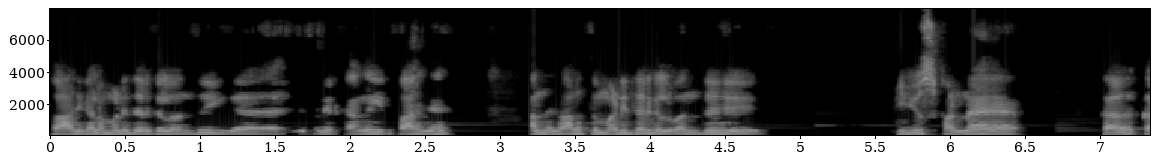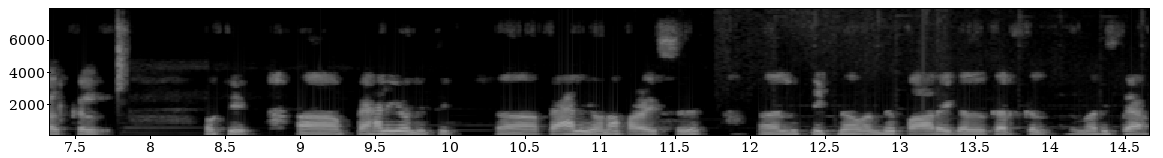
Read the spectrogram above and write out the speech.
ஸோ அதிகால மனிதர்கள் வந்து இங்கே இது பண்ணியிருக்காங்க இது பாருங்க. அந்த காலத்து மனிதர்கள் வந்து யூஸ் பண்ண க கற்கள். ஓகே பேலியோலித்திக் பேலியோனா பழசு. லித்திக்னா வந்து பாறைகள் கற்கள். இந்த மாதிரி பே-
